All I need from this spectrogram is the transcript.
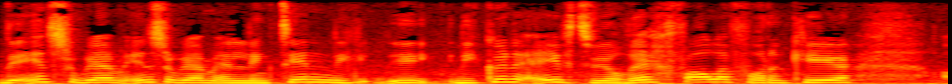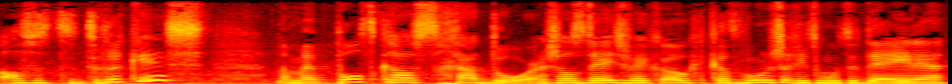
de, Instagram, Instagram en LinkedIn, die, die, kunnen eventueel wegvallen voor een keer als het te druk is. Maar mijn podcast gaat door. Zoals deze week ook. Ik had woensdag iets moeten delen.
